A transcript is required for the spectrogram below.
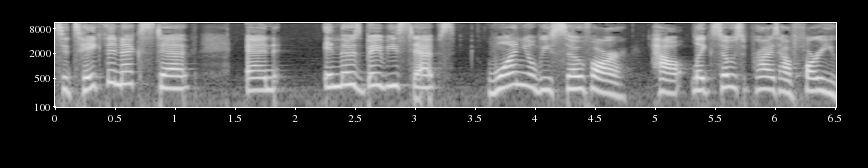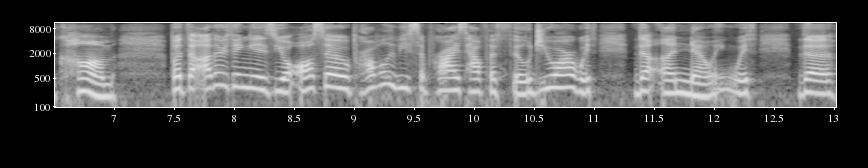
to take the next step. And in those baby steps, one, you'll be so far how like so surprised how far you come. But the other thing is you'll also probably be surprised how fulfilled you are with the unknowing, with the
